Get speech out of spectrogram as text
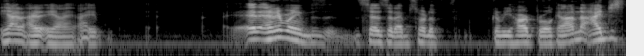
yeah, I, yeah, I, and, and everyone says that I'm sort of gonna be heartbroken. I'm not. I just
